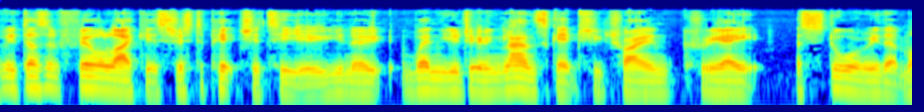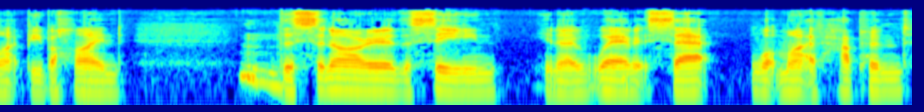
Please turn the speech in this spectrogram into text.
it doesn't feel like it's just a picture to you. You know, when you're doing landscapes, you try and create a story that might be behind mm. the scenario, the scene. You know, where it's set, what might have happened.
